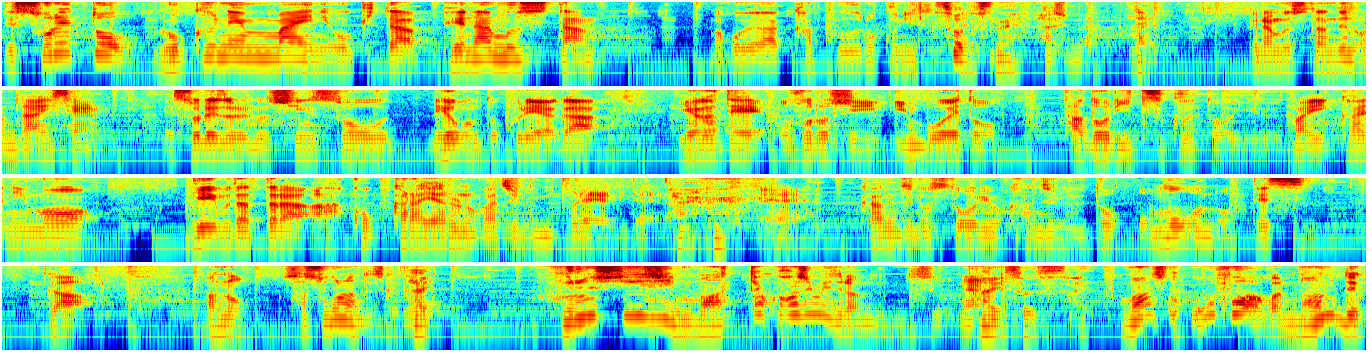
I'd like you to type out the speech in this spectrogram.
でそれと6年前に起きたペナムスタン、まあ、これは架空の国ですよね。そうですね。はい。始まりはい。ねペナムスタンでの内戦。それぞれの真相をレオンとクレアがやがて恐ろしい陰謀へとたどり着くという、まあ、いかにもゲームだったらあこっからやるのが自分プレイみたいな、ええ。感じのストーリーを感じると思うのですがあの早速なんですけど、はい。フル CG 全く初めてなんですよね。はいそうです。はい。まずオファーがなんで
